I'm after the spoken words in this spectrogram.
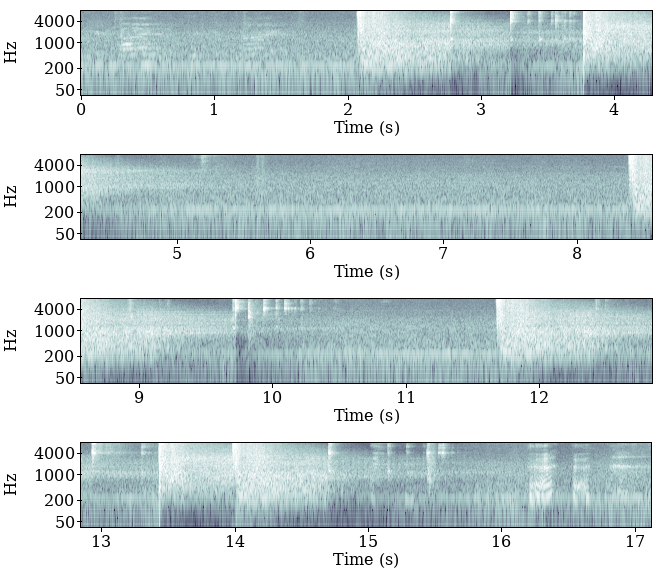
Take your time. Take your time. Ha ha.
